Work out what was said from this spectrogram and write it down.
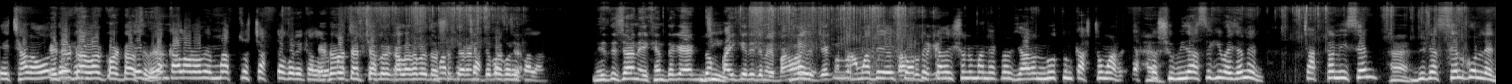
এছাড়াও এটার কালার কয়টা আছে কালার হবে মাত্র চারটা করে কালার চারটা করে কালার হবে দর্শক যারা নিতে কালার নিতে চান এখান থেকে একদম জি। পাইকারি দামে। বাংলাদেশ যে কোনো আমাদের এই প্রান্ত কালেকশন মানে একটা যারা নতুন কাস্টমার একটা সুবিধা আছে কি ভাই জানেন? চারটা নিছেন হ্যাঁ। দুইটা সেল করলেন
